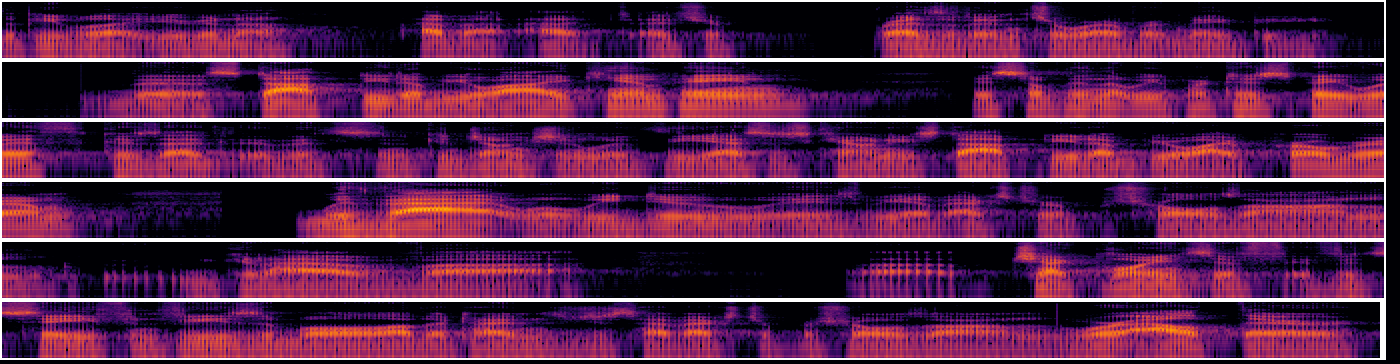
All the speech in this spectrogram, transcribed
the people that you're going to have at, at your residence or wherever it may be. The Stop DWI campaign is something that we participate with because that, that's in conjunction with the Essex County Stop DWI program. With that, what we do is we have extra patrols on. We could have uh, uh, checkpoints if, if it's safe and feasible. Other times you just have extra patrols on. We're out there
